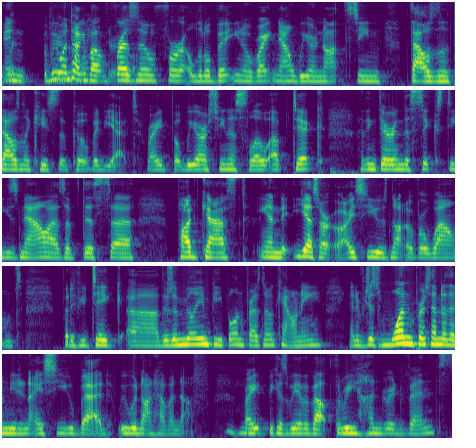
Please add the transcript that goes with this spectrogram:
And if we want to talk about through. Fresno for a little bit, you know, right now we are not seeing thousands and thousands of cases of COVID yet, right? But we are seeing a slow uptick. I think they're in the 60s now as of this uh, podcast. And yes, our ICU is not overwhelmed. But if you take, uh, there's a million people in Fresno County, and if just 1% of them need an ICU bed, we would not have enough, mm-hmm. right? Because we have about 300 vents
